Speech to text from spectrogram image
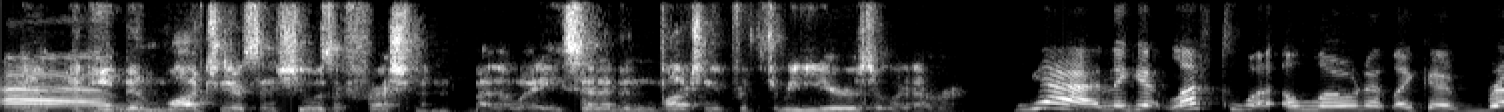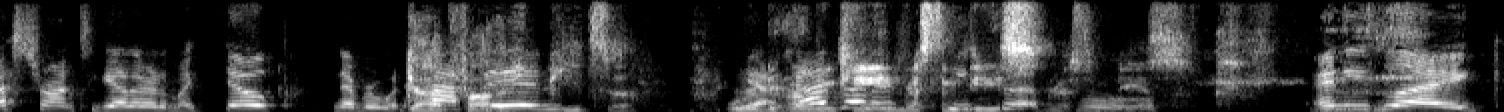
Yeah, and he'd been Um, watching her since she was a freshman, by the way. He said, I've been watching it for three years or whatever. Yeah, and they get left alone at like a restaurant together, and I'm like, nope, never would Godfather's happen. Godfather's Pizza. Word Yeah, to Herman Godfather's Cain, rest in peace. Pizza. Rest in peace. And he's like,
